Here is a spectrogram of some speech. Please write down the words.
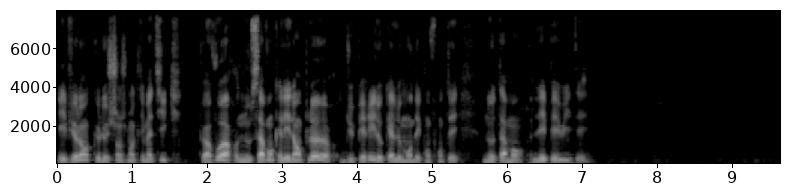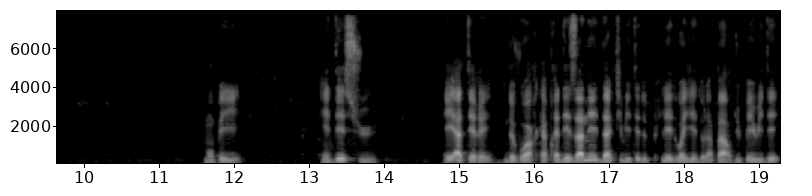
et violent que le changement climatique peut avoir. Nous savons quelle est l'ampleur du péril auquel le monde est confronté, notamment les PUD. Mon pays est déçu et atterré de voir qu'après des années d'activité de plaidoyer de la part du PUD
